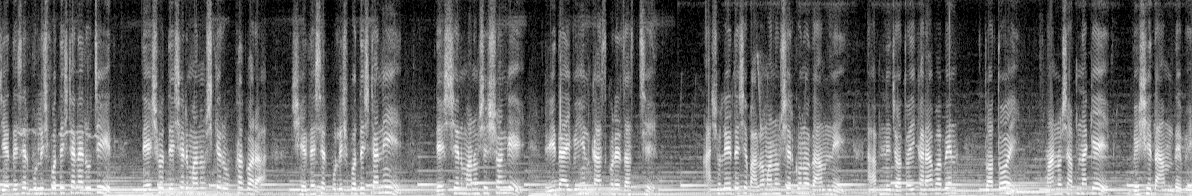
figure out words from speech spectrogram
যে দেশের পুলিশ প্রতিষ্ঠানের উচিত দেশ ও দেশের মানুষকে রক্ষা করা। সে দেশের পুলিশ প্রতিষ্ঠানই দেশের মানুষের সঙ্গে হৃদয়বিহীন কাজ করে যাচ্ছে। আসলে দেশে ভালো মানুষের কোনো দাম নেই। আপনি যতই খারাপ হবেন, ততই মানুষ আপনাকে বেশি দাম দেবে।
